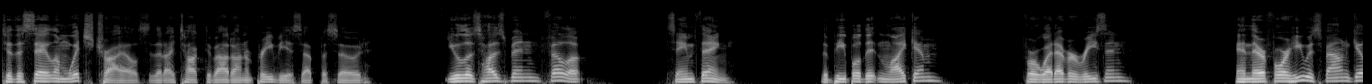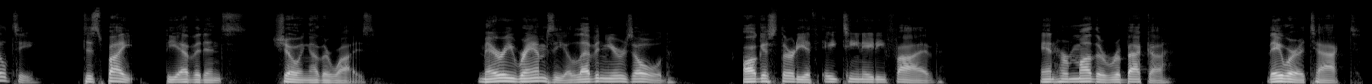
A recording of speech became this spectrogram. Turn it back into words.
to the Salem witch trials that I talked about on a previous episode. Eula's husband, Philip, same thing. The people didn't like him for whatever reason, and therefore he was found guilty, despite the evidence showing otherwise. Mary Ramsey, 11 years old, August 30th, 1885, and her mother, Rebecca, they were attacked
